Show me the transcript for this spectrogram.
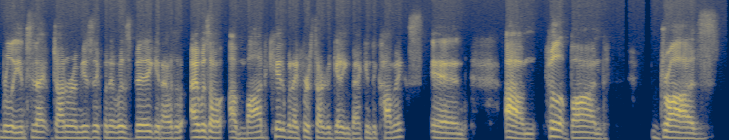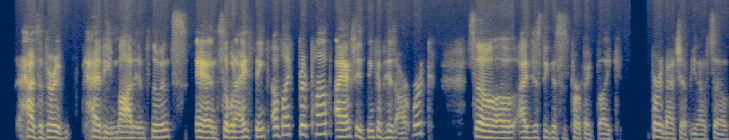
really into that genre of music when it was big, and I was a, I was a, a mod kid when I first started getting back into comics, and um, Philip Bond draws has a very heavy mod influence, and so when I think of like Britpop, I actually think of his artwork. So I just think this is perfect, like perfect matchup, you know. So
